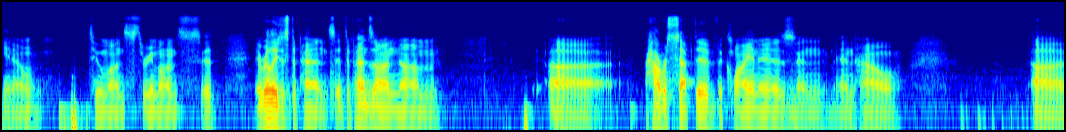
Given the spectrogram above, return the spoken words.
you know, two months, three months. It, it really just depends. It depends on um, uh, how receptive the client is and, and how, uh,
